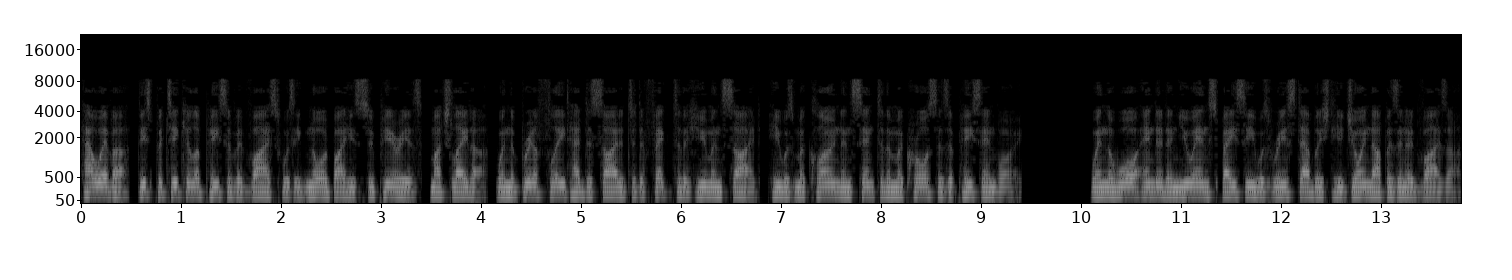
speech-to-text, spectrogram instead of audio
However, this particular piece of advice was ignored by his superiors. Much later, when the Brita fleet had decided to defect to the human side, he was Macloned and sent to the Macross as a peace envoy. When the war ended and UN Spacey was re-established he joined up as an advisor.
